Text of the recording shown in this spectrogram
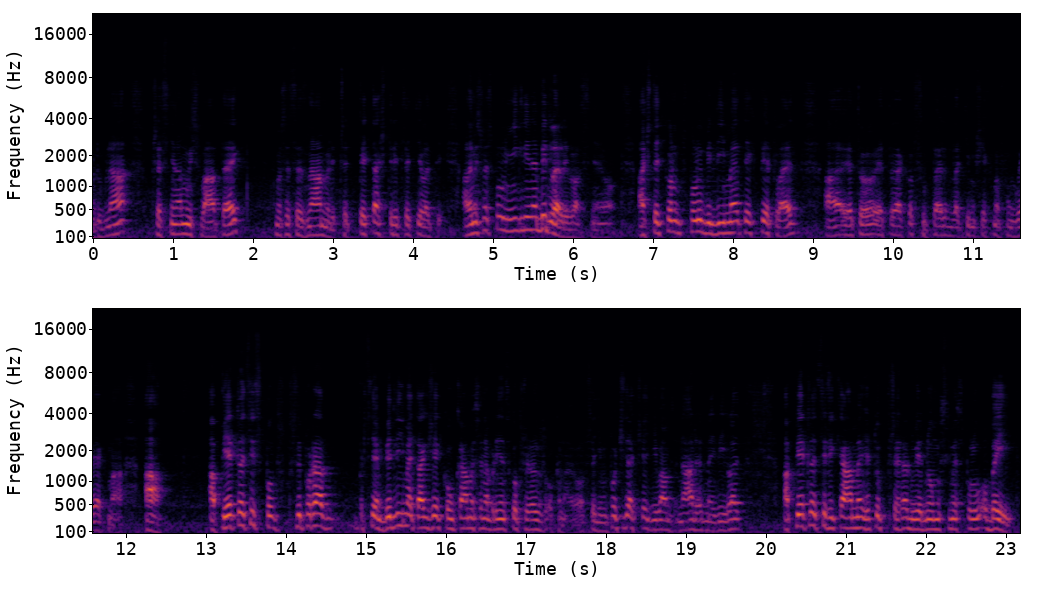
dubna, přesně na můj svátek, jsme se seznámili před 45 lety. Ale my jsme spolu nikdy nebydleli vlastně, jo. Až teď spolu bydlíme těch pět let a je to, je to jako super, zatím všechno funguje, jak má. A a pět let si, spo- si pořád prostě bydlíme tak, že koukáme se na brněnskou přehradu z okna. Jo? Sedím u počítače, dívám se, nádherný výhled. A pět let si říkáme, že tu přehradu jednou musíme spolu obejít.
